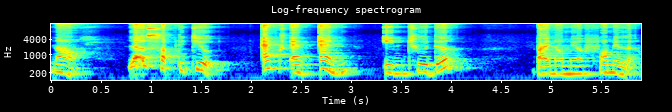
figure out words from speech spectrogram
Now, let us substitute x and n into the binomial formula.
